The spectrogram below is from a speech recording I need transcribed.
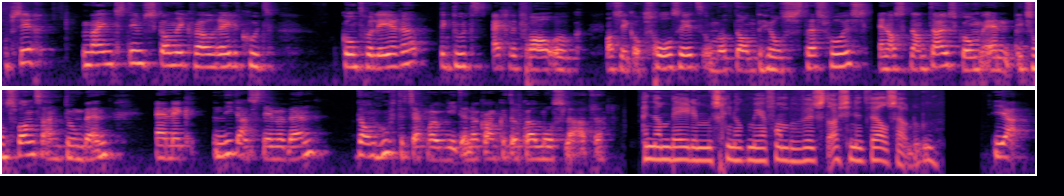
op zich, mijn stims kan ik wel redelijk goed controleren. Ik doe het eigenlijk vooral ook als ik op school zit, omdat het dan heel stressvol is. En als ik dan thuis kom en iets ontspannends aan het doen ben en ik niet aan het stimmen ben, dan hoeft het zeg maar ook niet. En dan kan ik het ook wel loslaten. En dan ben je er misschien ook meer van bewust als je het wel zou doen. Ja,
